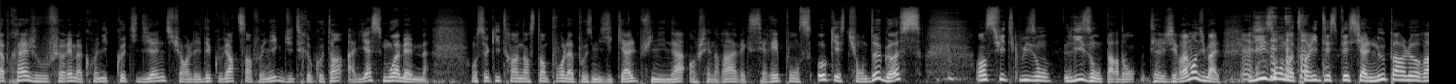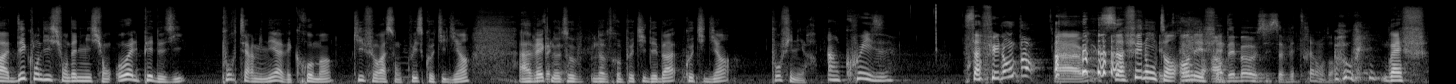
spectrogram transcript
après, je vous ferai ma chronique quotidienne sur les découvertes symphoniques du tricotin alias moi-même. On se quittera un instant pour la pause musicale, puis Nina enchaînera avec ses réponses aux questions de gosse. Ensuite, Louison, Lison, pardon, j'ai vraiment du mal. Lison, notre invité spécial, nous parlera des conditions d'admission au LP2I. Pour terminer avec Romain, qui fera son quiz quotidien, avec notre, notre petit débat quotidien pour finir. un quiz. Ça fait longtemps. Ah oui. Ça fait longtemps, en Un effet. débat aussi, ça fait très longtemps. Bref,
